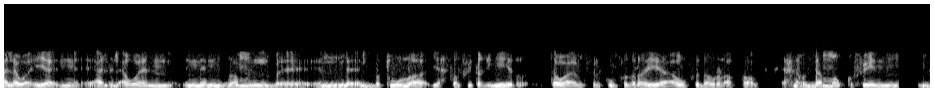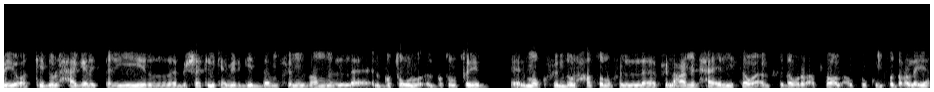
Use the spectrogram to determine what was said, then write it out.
ألا وهي إن آن الأوان إن نظام البطولة يحصل فيه تغيير سواء في الكونفدرالية أو في دوري الأبطال. إحنا قدام موقفين بيؤكدوا الحاجة للتغيير بشكل كبير جدا في نظام البطولة البطولتين. الموقفين دول حصلوا في في العام الحالي سواء في دوري الأبطال أو في الكونفدرالية.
